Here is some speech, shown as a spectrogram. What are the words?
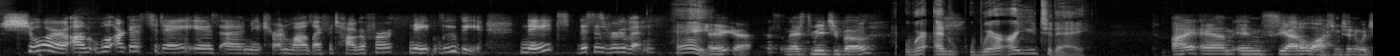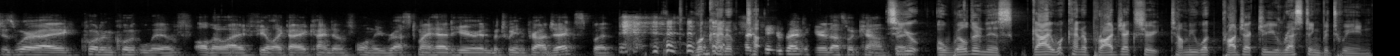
Sure. Um, well, our guest today is a nature and wildlife photographer, Nate Luebbe. Nate, this is Rubin. hey, Hey guys, nice to meet you both. where and where are you today? I am in Seattle, Washington, which is where I quote unquote live, although I feel like I kind of only rest my head here in between projects, but What kind of? I T- pay rent here, that's what counts. so right? you're a wilderness guy. What kind of projects are? Tell me what project are you resting between?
